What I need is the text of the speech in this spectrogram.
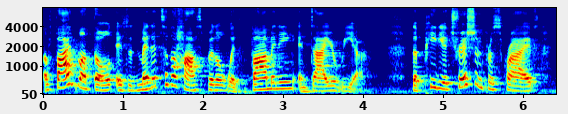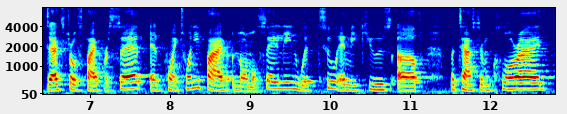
A five-month-old is admitted to the hospital with vomiting and diarrhea. The pediatrician prescribes dextrose 5% and 0.25 normal saline with 2 MEQs of potassium chloride,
